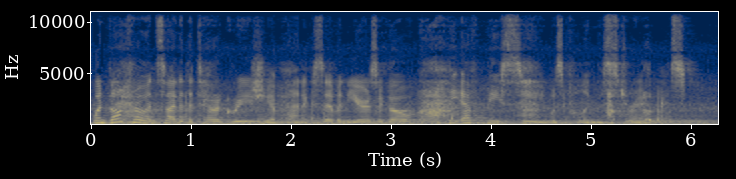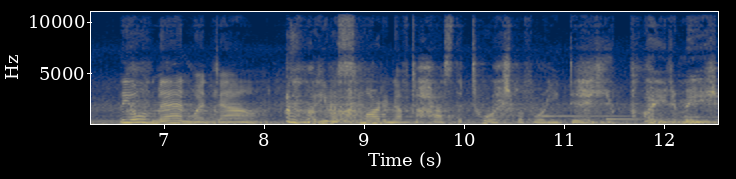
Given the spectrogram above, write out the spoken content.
When Veltro incited the Terragrigia panic seven years ago, the FBC was pulling the strings. The old man went down, but he was smart enough to pass the torch before he did. You played me.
